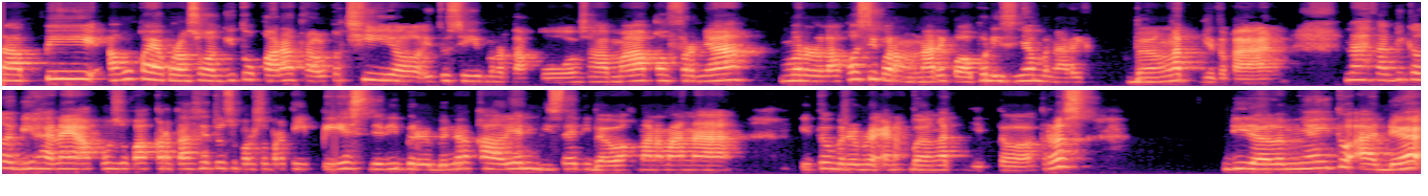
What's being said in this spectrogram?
tapi aku kayak kurang suka gitu karena terlalu kecil. Itu sih menurut aku. Sama covernya menurut aku sih kurang menarik, walaupun isinya menarik banget gitu kan. Nah, tapi kelebihannya aku suka kertasnya itu super-super tipis, jadi bener-bener kalian bisa dibawa ke mana-mana. Itu bener-bener enak banget gitu. Terus di dalamnya itu ada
